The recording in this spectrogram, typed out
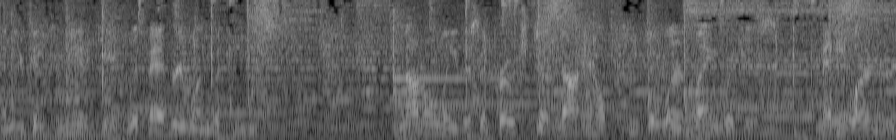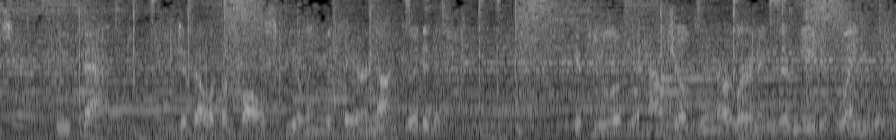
and you can communicate with everyone with ease. Not only this approach does not help people learn languages, many learners, in fact, develop a false feeling that they are not good at it. If you look at how children are learning their native language,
